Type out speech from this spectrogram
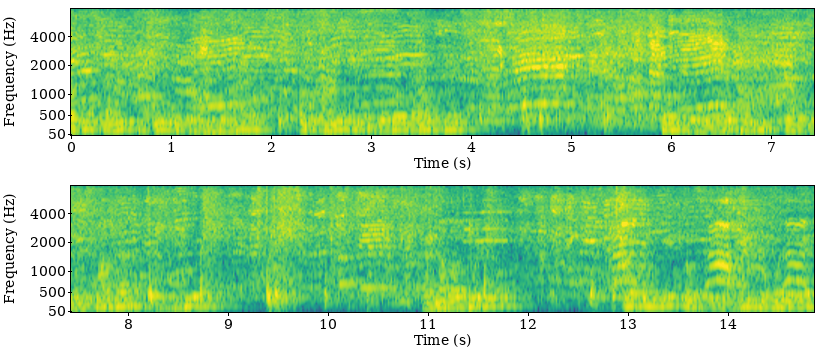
es la lucha libre profesional, este único que tocó karaoke, todos de referee, todos de espalda, de cintura, ganado al cuello, son movimientos que la gente puede ver,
